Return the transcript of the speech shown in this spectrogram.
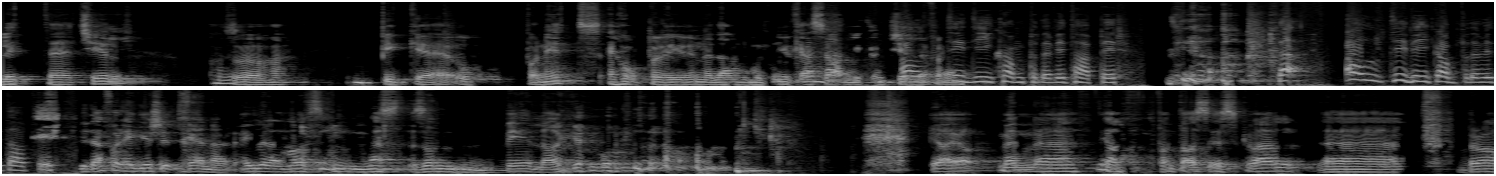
Litt chill, og så bygge opp på nytt. Jeg håper vi vinner den mot Newcastle. Vi kan chille for Alltid de kampene vi taper. Ja. Det alltid de kampene vi taper. Det er derfor jeg er ikke trener. Jeg vil ha vært sånn, sånn B-laget. ja, ja. Men uh, ja, fantastisk kveld. Uh, bra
